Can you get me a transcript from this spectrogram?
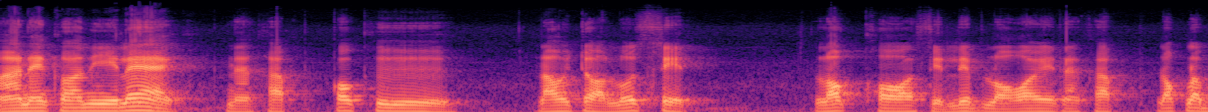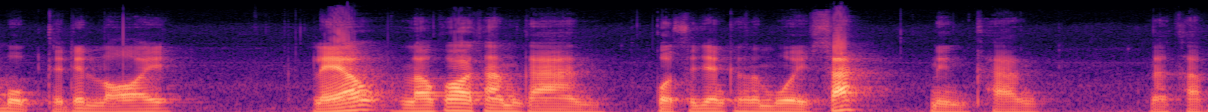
มาในกรณีแรกนะครับ ก็คือเราจอดรถเสร็จ ล็อกคอเสร็จเรียบร้อยนะครับ ล็อกระบบเสร็จเรียบร้อย แล้วเราก็ทำการกดสัญญาณการขโมยสักหนึ่งครั้งนะครับ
